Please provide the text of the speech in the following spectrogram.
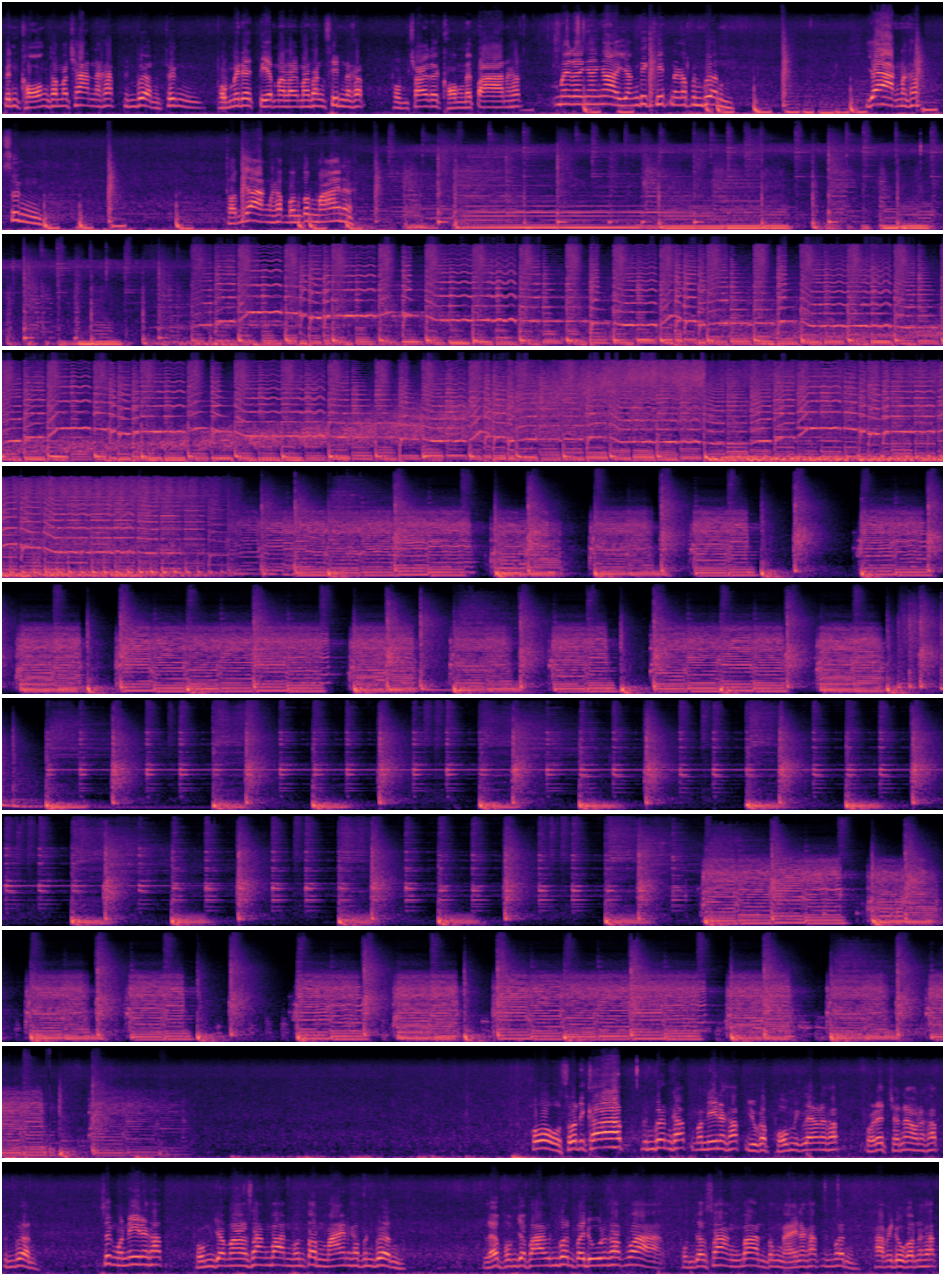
เป็นของธรรมชาตินะครับเพื่อนๆซึ่งผมไม่ได้เตรียมอะไรมาทั้งสิ้นนะครับ ผมใช้แต่ของในป่านะครับ ไม่ได้ง่าย ๆ อย่างที่คิดนะครับเพื่อนๆยากนะครับ ซึ่งทำยากนะครับบนต้นไม้เนี่ย โอ้สวัสดีครับเพื่อนๆครับ วันนี้นะครับอยู่กับผมอีกแล้วนะครับโฟเรสชาแนลนะครับเพื่อนๆซึ่งวันนี้นะครับ ผมจะมาสร้างบ้านบนต้นไม้นะครับเพื่อนๆแล้วผมจะพาเพื่อนๆไปดูนะครับ ว่าผมจะสร้างบ้านตรงไหนนะครับเพื่อนๆพาไปดูกันนะครับ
